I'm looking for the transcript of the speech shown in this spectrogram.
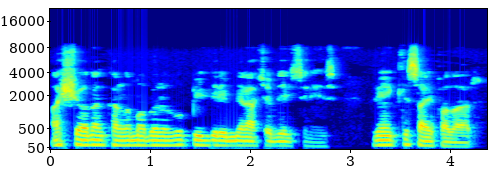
aşağıdan kanalıma abone olup bildirimleri açabilirsiniz. Renkli sayfalar.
